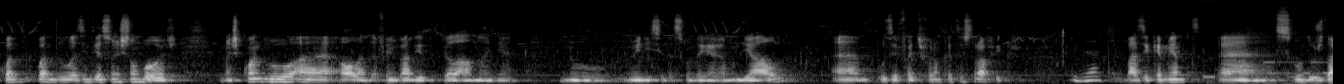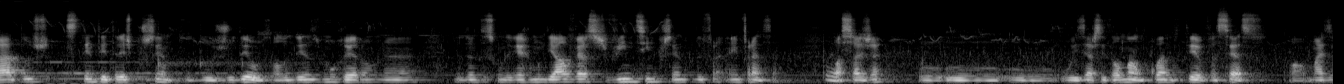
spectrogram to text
quando, quando as intenções são boas, mas quando a, Holanda foi invadida pela Alemanha no, no início da Segunda Guerra Mundial, um, os efeitos foram catastróficos. Exato. Basicamente, uh, segundo os dados, 73% dos judeus holandeses morreram na, durante a Segunda Guerra Mundial versus 25% de, em França. Pois. Ou seja, o, o, o, o, exército alemão, quando teve acesso, ou mais,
